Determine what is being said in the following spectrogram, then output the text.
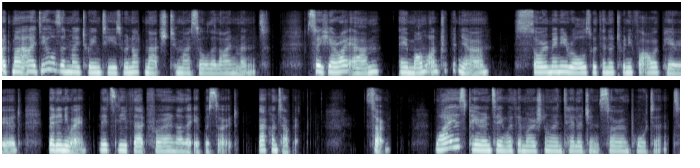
but my ideals in my 20s were not matched to my soul alignment. So here I am, a mom entrepreneur, so many roles within a 24 hour period. But anyway, let's leave that for another episode. Back on topic. So, why is parenting with emotional intelligence so important?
